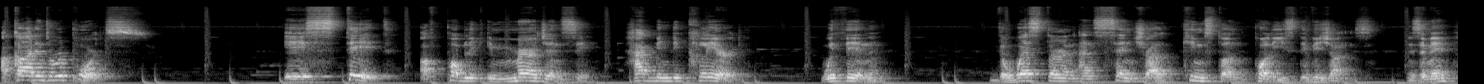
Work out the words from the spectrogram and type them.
According to reports, a state of public emergency had been declared within the Western and Central Kingston Police Divisions. You see me?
